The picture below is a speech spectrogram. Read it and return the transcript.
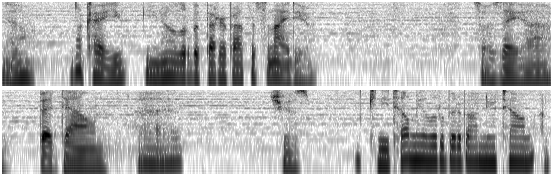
No. Okay, you, you know a little bit better about this than I do. So as they uh, bed down, uh, she goes, Can you tell me a little bit about Newtown? I'm,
